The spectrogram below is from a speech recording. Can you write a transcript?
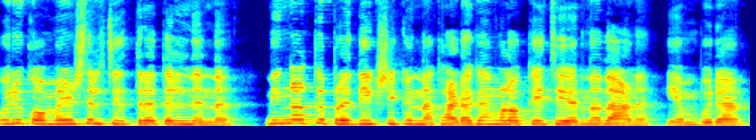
ഒരു കൊമേഴ്ഷ്യൽ ചിത്രത്തിൽ നിന്ന് നിങ്ങൾക്ക് പ്രതീക്ഷിക്കുന്ന ഘടകങ്ങളൊക്കെ ചേർന്നതാണ് എമ്പുരാൻ.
